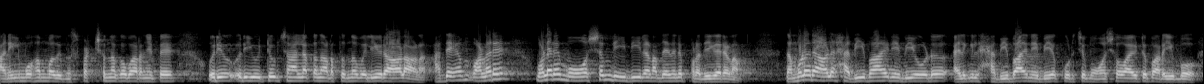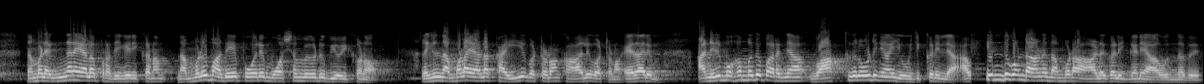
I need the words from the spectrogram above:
അനിൽ മുഹമ്മദ് നിഷ്പക്ഷം എന്നൊക്കെ പറഞ്ഞിട്ട് ഒരു ഒരു യൂട്യൂബ് ചാനലൊക്കെ നടത്തുന്ന വലിയൊരാളാണ്. അദ്ദേഹം വളരെ വളരെ മോശം രീതിയിലാണ് അദ്ദേഹത്തിന്റെ പ്രതികരണം. നമ്മളൊരാൾ ഹബീബായ് നബിയോട് അല്ലെങ്കിൽ ഹബീബായ് നബിയെ കുറിച്ച് മോശമായിട്ട് പറയുമ്പോൾ നമ്മൾ എങ്ങനെയാളെ പ്രതികരിക്കണം? നമ്മളും അതേപോലെ മോശം വേർഡ് ഉപയോഗിക്കണോ? അല്ലെങ്കിൽ നമ്മൾ അയാളെ കൈ വെട്ടണോ കാൽ വെട്ടണോ. ഏതായാലും അനിൽ മുഹമ്മദ് പറഞ്ഞ വാക്കുകളോട് ഞാൻ യോജിക്കണില്ല. എന്തുകൊണ്ടാണ് നമ്മുടെ ആളുകൾ ഇങ്ങനെ ആവുന്നത്?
